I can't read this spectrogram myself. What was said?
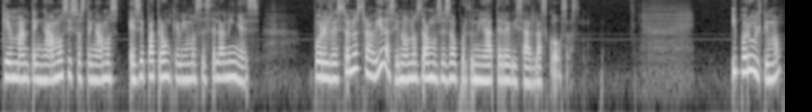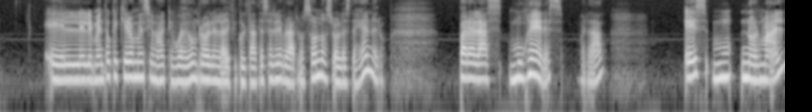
que mantengamos y sostengamos ese patrón que vimos desde la niñez por el resto de nuestra vida si no nos damos esa oportunidad de revisar las cosas. Y por último, el elemento que quiero mencionar que juega un rol en la dificultad de celebrar no son los roles de género. Para las mujeres, ¿verdad? Es normal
